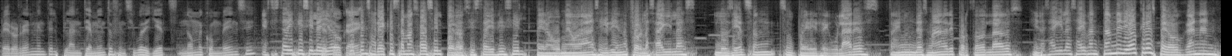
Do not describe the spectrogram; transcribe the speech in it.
Pero realmente el planteamiento ofensivo de Jets no me convence. Este está difícil, eh. Yo, toca, yo eh. pensaría que está más fácil, pero sí está difícil. Pero me voy a seguir yendo por las Águilas. Los Jets son súper irregulares, traen un desmadre por todos lados. Y las Águilas ahí van tan mediocres, pero ganan.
